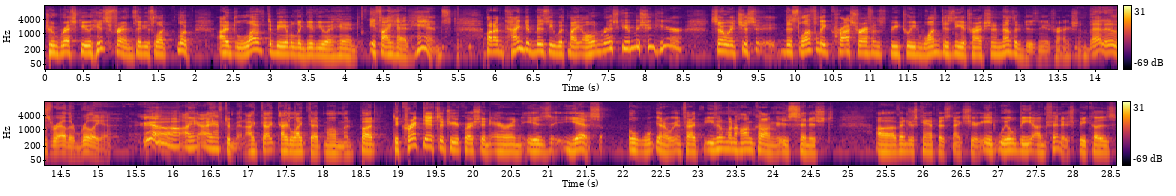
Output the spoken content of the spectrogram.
to rescue his friends. And he's like, Look, I'd love to be able to give you a hand if I had hands, but I'm kind of busy with my own rescue mission here. So it's just this lovely cross reference between one Disney attraction and another Disney attraction. That is rather brilliant. Yeah, I, I, have to admit, I, I, I, like that moment. But the correct answer to your question, Aaron, is yes oh, you know, in fact, even when Hong Kong is finished, uh, Avengers Campus next year, it will be unfinished because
